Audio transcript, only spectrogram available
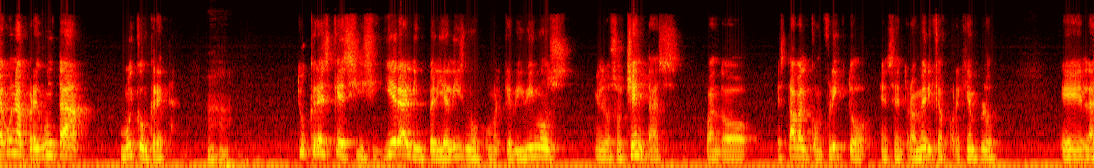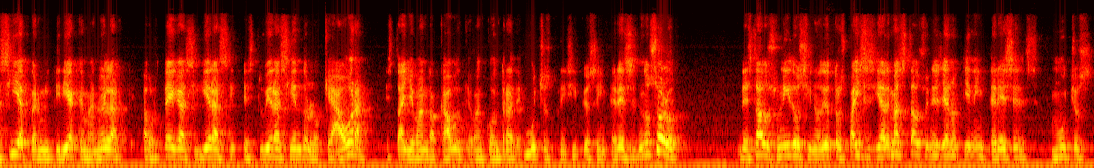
hago una pregunta muy concreta. ¿Tú crees que si siguiera el imperialismo como el que vivimos en los ochentas, cuando estaba el conflicto en Centroamérica, por ejemplo, eh, la CIA permitiría que Manuel Ortega siguiera, estuviera haciendo lo que ahora está llevando a cabo y que va en contra de muchos principios e intereses, no solo de Estados Unidos, sino de otros países. Y además Estados Unidos ya no tiene intereses muchos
